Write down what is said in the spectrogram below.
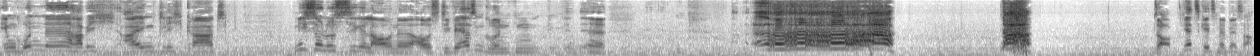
Im Grunde habe ich eigentlich gerade nicht so lustige Laune aus diversen Gründen. Äh, ah! Ah! So, jetzt geht's mir besser.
